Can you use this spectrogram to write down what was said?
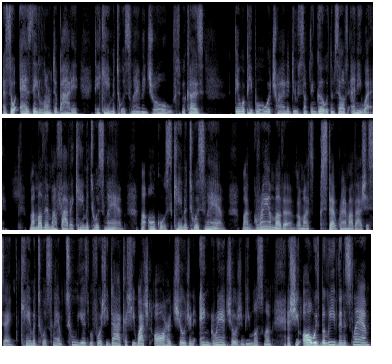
And so as they learned about it, they came into Islam in droves because there were people who were trying to do something good with themselves anyway. My mother and my father came into Islam. My uncles came into Islam. My grandmother, or my step grandmother, I should say, came into Islam two years before she died because she watched all her children and grandchildren be Muslim. And she always believed in Islam.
